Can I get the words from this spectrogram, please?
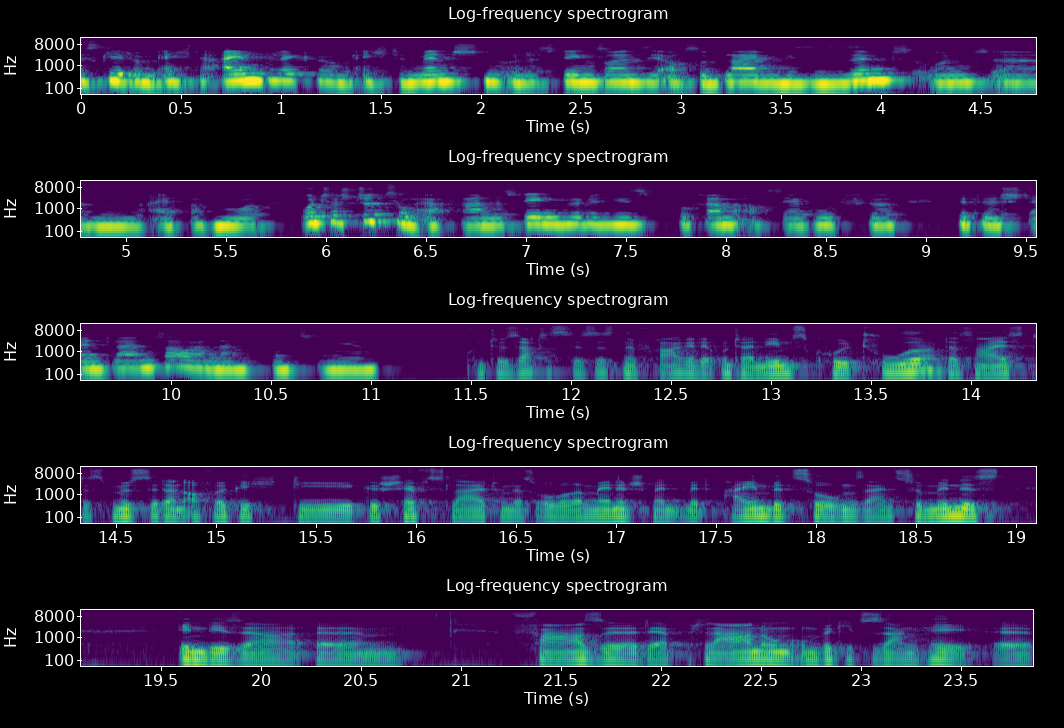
es geht um echte Einblicke, um echte Menschen und deswegen sollen sie auch so bleiben, wie sie sind und ähm, einfach nur Unterstützung erfahren. Deswegen würde dieses Programm auch sehr gut für Mittelständler im Sauerland funktionieren. Und du sagtest, es ist eine Frage der Unternehmenskultur. Das heißt, es müsste dann auch wirklich die Geschäftsleitung, das obere Management mit einbezogen sein, zumindest in dieser ähm, Phase der Planung, um wirklich zu sagen, hey, äh,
